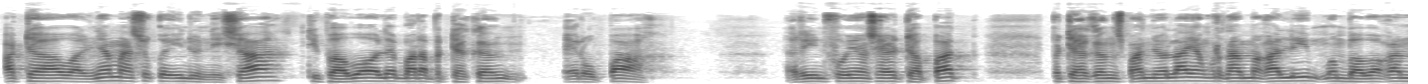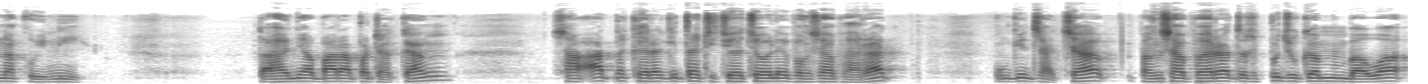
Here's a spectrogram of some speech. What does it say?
pada awalnya masuk ke Indonesia dibawa oleh para pedagang Eropa. Dari info yang saya dapat, pedagang Spanyol yang pertama kali membawakan lagu ini. Tak hanya para pedagang, saat negara kita dijajah oleh bangsa barat, mungkin saja bangsa barat tersebut juga membawa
